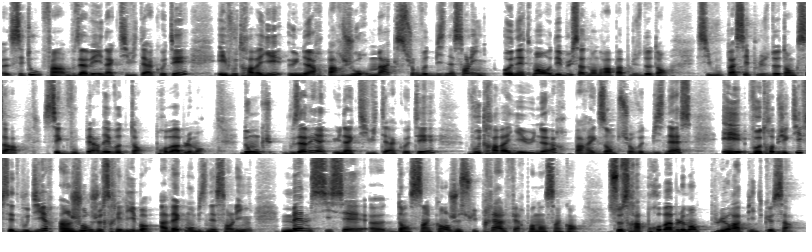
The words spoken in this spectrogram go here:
Euh, c'est tout. Enfin, vous avez une activité à côté et vous travaillez une heure par jour max sur votre business en ligne. Honnêtement, au début, ça ne demandera pas plus de temps. Si vous passez plus de temps que ça, c'est que vous perdez votre temps, probablement. Donc, vous avez une activité à côté, vous travaillez une heure, par exemple, sur votre business et votre objectif, c'est de vous dire, un jour, je serai libre avec mon business en ligne, même si c'est euh, dans 5 ans, je suis prêt à le faire pendant 5 ans. Ce sera probablement plus rapide que ça.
